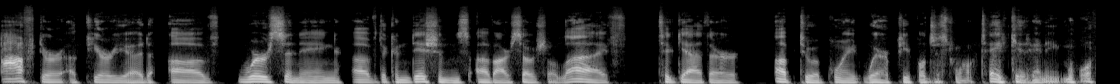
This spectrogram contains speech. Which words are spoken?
after a period of worsening of the conditions of our social life together up to a point where people just won't take it anymore.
